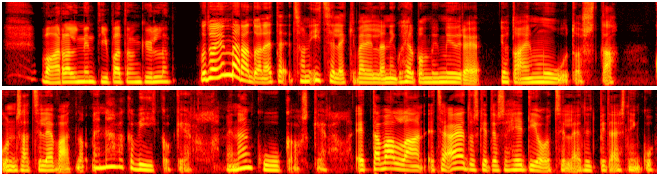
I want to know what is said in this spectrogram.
vaarallinen tipaton kyllä. Mutta mä ymmärrän ton, että se on itsellekin välillä niin kuin helpompi myydä jotain muutosta, kun sä oot silleen vaan, että no mennään vaikka viikko kerralla, mennään kuukausi kerralla. Että tavallaan, että se ajatuskin, että jos sä heti oot silleen, että nyt pitäisi niin kuin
